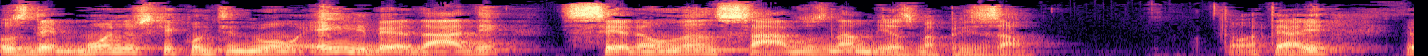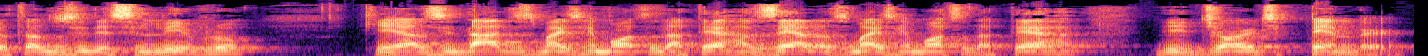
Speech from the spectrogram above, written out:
Os demônios que continuam em liberdade serão lançados na mesma prisão. Então, até aí, eu traduzi desse livro, que é As Idades Mais Remotas da Terra, As Eras Mais Remotas da Terra, de George Pember.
